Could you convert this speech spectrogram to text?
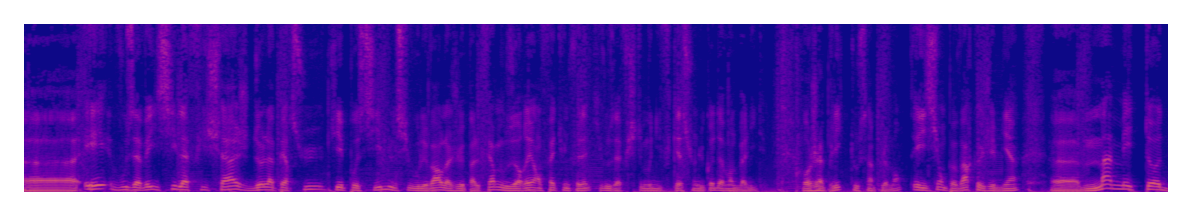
Euh, et vous avez ici l'affichage de l'aperçu qui est possible. Si vous voulez voir, là je vais pas le faire, mais vous aurez en fait une fenêtre qui vous affiche les modifications du code avant de valider. Bon, j'applique tout simplement. Et ici on peut voir que j'ai bien euh, ma méthode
